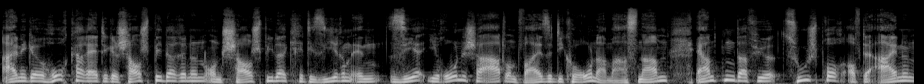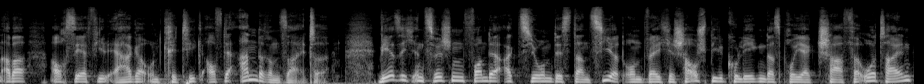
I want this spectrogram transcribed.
Einige hochkarätige Schauspielerinnen und Schauspieler kritisieren in sehr ironischer Art und Weise die Corona-Maßnahmen, ernten dafür Zuspruch auf der einen, aber auch sehr viel Ärger und Kritik auf der anderen Seite. Wer sich inzwischen von der Aktion distanziert und welche Schauspielkollegen das Projekt scharf verurteilen.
